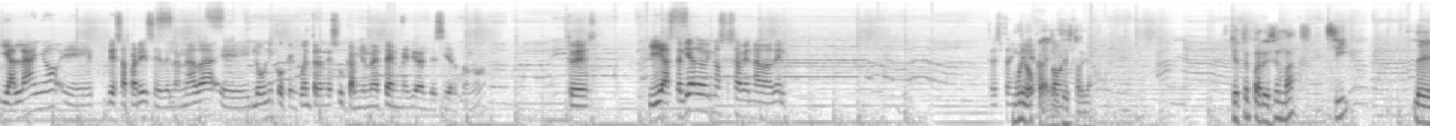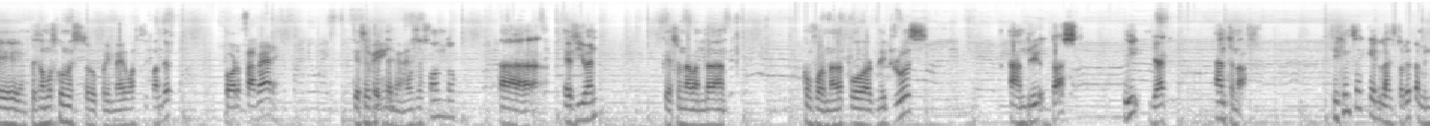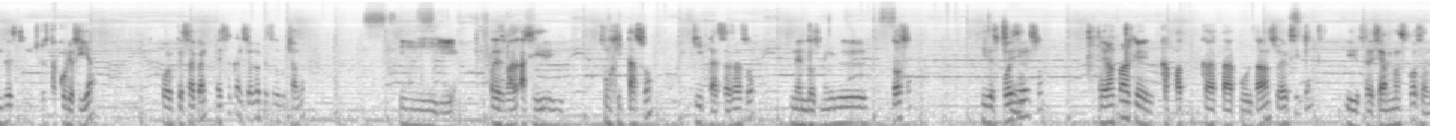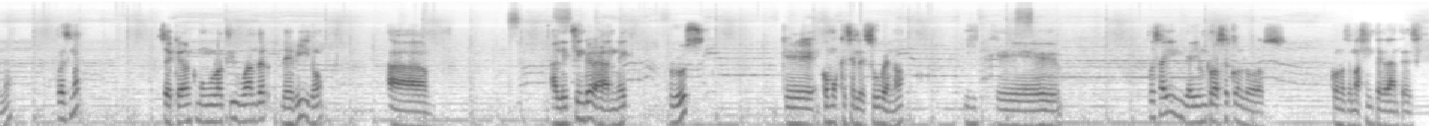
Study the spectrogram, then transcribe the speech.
y al año eh, desaparece de la nada eh, y lo único que encuentran es su camioneta en medio del desierto, ¿no? Entonces, y hasta el día de hoy no se sabe nada de él. Entonces, está Muy loca esa historia. ¿Qué te parece, Max? Si le empezamos con nuestro primer One Hit Wonder, Por favor. que es el que tenemos de fondo, a FUN, que es una banda conformada por Nick Russ, Andrew Dust y Jack Antonoff. Fíjense que la historia también de estos muchachos está curiosilla, porque sacan esta canción, lo que estás escuchando, y pues va así, es un hitazo, hitazazazo, en el 2012, y después Sí. de eso, era para que catapultaran su éxito y se decían más cosas, ¿no? Pues no. Se quedan como un Rocky Wonder debido a al lead a Nick Bruce, que como que se le sube, ¿no? Y que pues hay, hay un roce con los con los demás integrantes.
